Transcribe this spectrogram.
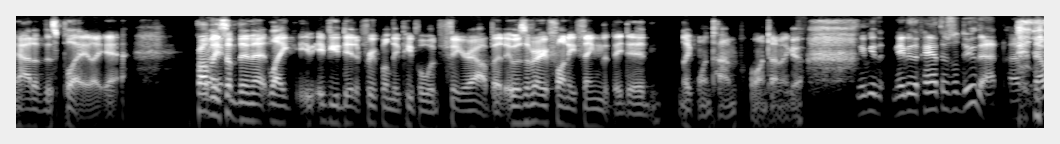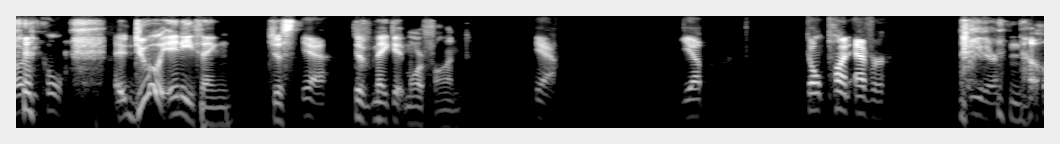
out of this play. Like, yeah, probably Right. something that like if you did it frequently, people would figure out. But it was a very funny thing that they did like one time, a long time ago. Maybe the, maybe the Panthers will do that. That, that would be cool. Do anything just Yeah. to make it more fun. Yeah. Yep. Don't punt ever, either. no,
